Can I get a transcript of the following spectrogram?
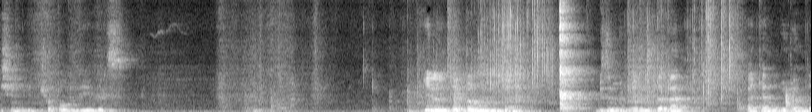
şimdilik çöp oldu diyebiliriz. Gelelim tekrar bu mühreye. Bizim mühremizde ben ben kendi mühremde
